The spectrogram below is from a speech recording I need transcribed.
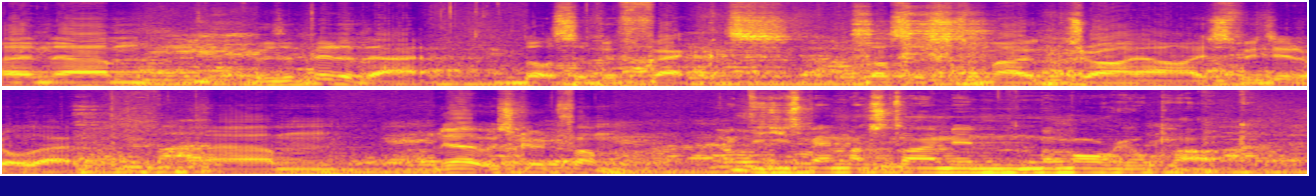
and um, there was a bit of that. Lots of effects, lots of smoke, dry ice. We did all that. Um, yeah, it was good fun. Did you spend much time in Memorial Park?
